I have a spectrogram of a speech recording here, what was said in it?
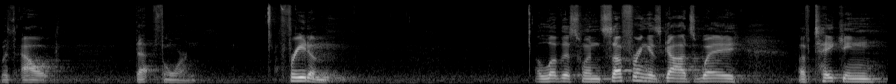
without that thorn. Freedom. I love this one. Suffering is God's way of taking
